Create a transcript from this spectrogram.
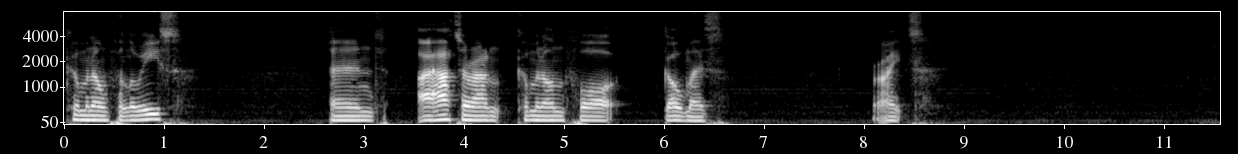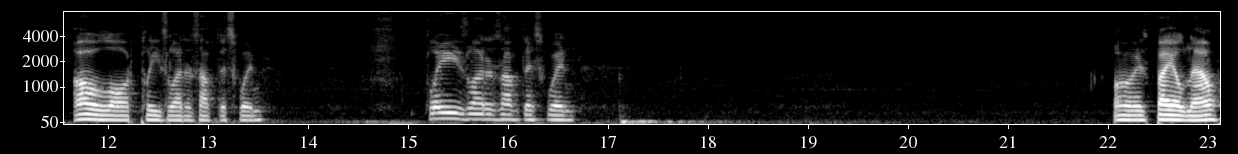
coming on for Luis. And Ihattaren coming on for Gomes. Right. Oh Lord, please let us have this win. Please let us have this win. Oh, it's Bale now.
